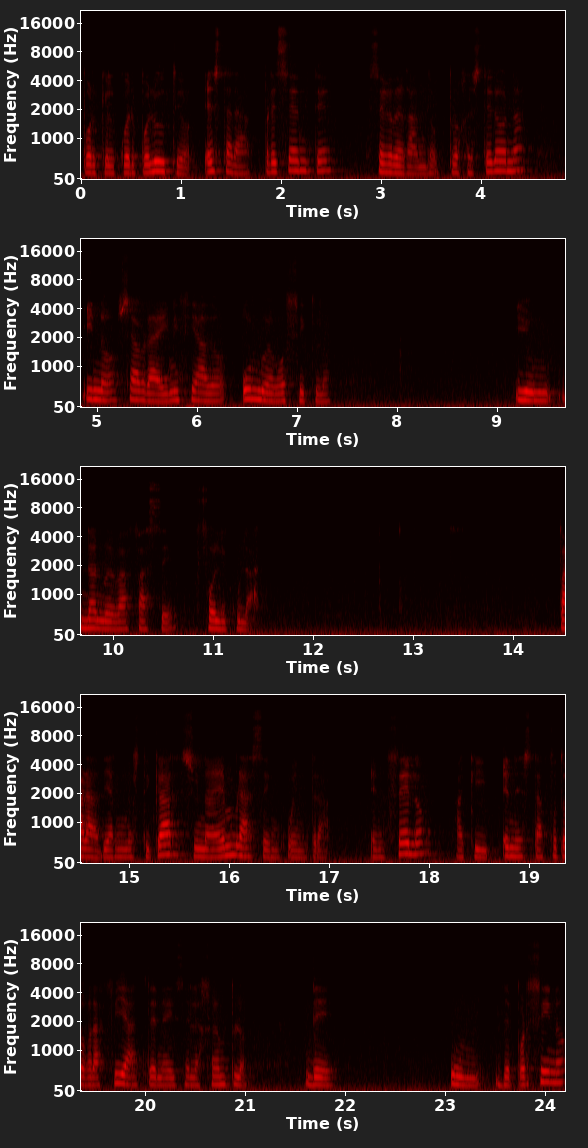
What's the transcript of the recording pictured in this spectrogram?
porque el cuerpo lúteo estará presente segregando progesterona y no se habrá iniciado un nuevo ciclo y una nueva fase folicular. Para diagnosticar si una hembra se encuentra en celo, aquí en esta fotografía tenéis el ejemplo de un de porcino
